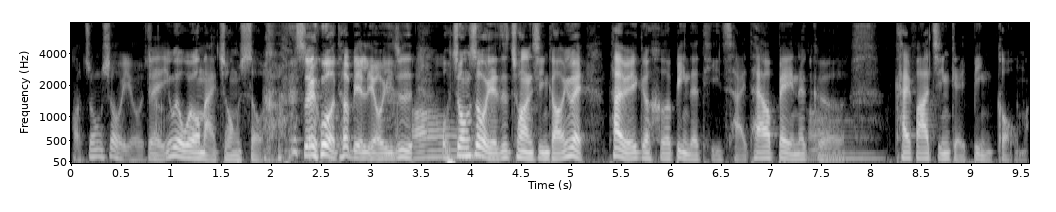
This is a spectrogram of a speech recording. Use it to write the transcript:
哦，中寿也有涨。对，，因为我有买中寿啦，所以我特别留意，就是哦。我中寿也是创新高，因为它有一个合并的题材，它要被那个开发金给并购嘛。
